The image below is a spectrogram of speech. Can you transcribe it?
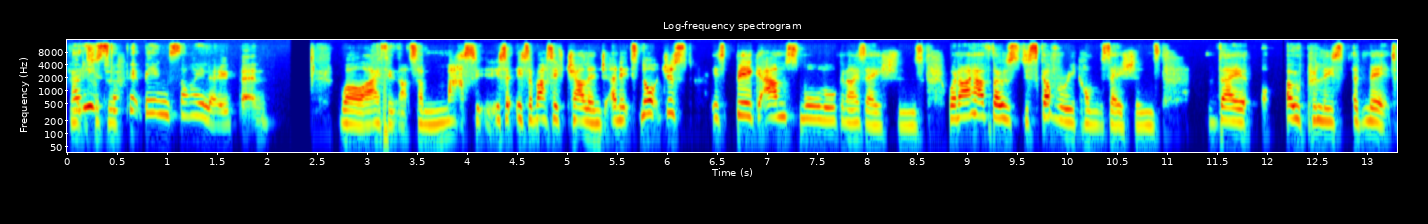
How do you stop of, it being siloed then? Well i think that's a massive it's a, it's a massive challenge. And it's not just it's big and small organizations. When i have those discovery conversations they openly admit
